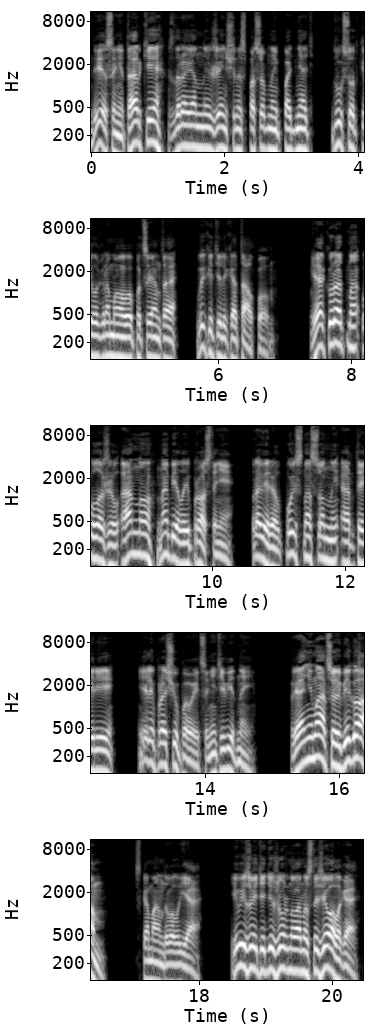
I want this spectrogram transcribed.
Две санитарки, здоровенные женщины, способные поднять 200-килограммового пациента, выкатили каталку. Я аккуратно уложил Анну на белые простыни, проверил пульс на сонной артерии, еле прощупывается, нитевидный. «Реанимацию, бегом!» — скомандовал я. «И вызовите дежурного анестезиолога!»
